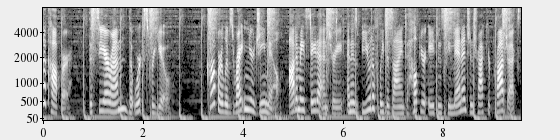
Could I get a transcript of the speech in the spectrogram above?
to Copper, the CRM that works for you. Copper lives right in your Gmail, automates data entry, and is beautifully designed to help your agency manage and track your projects,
